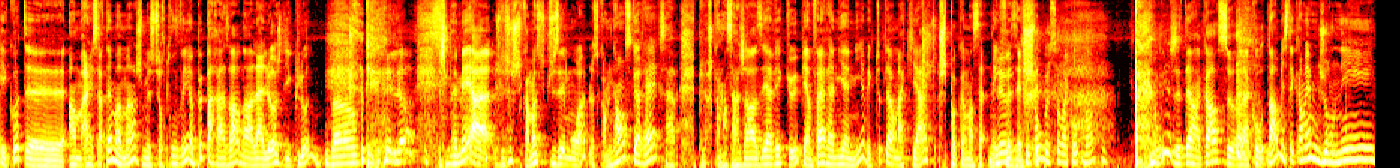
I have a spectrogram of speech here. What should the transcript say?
Écoute, euh, à un certain moment, je me suis retrouvé un peu par hasard dans la loge des clowns. Bon. Puis là, je me mets à. Je, je commence, excusez-moi. Puis là, c'est comme, non, c'est correct. Ça... Puis là, je commence à jaser avec eux, puis à me faire ami-ami avec tout leur maquillage. Je sais pas comment ça tenait, il faisait chaud. pas sur la côte nord? oui, j'étais encore sur la côte nord, mais c'était quand même une journée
